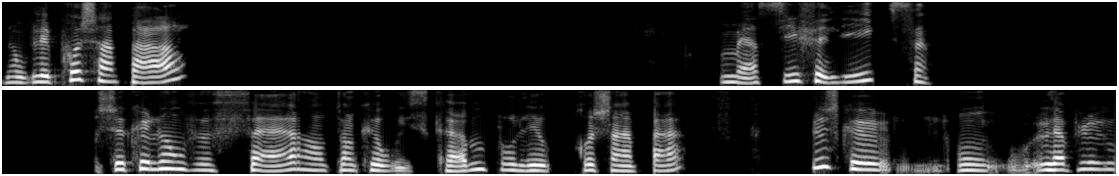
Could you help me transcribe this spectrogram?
Donc, les prochains pas, merci Félix. Ce que l'on veut faire en tant que Wiscom pour les prochains pas, plus que on, la plus,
